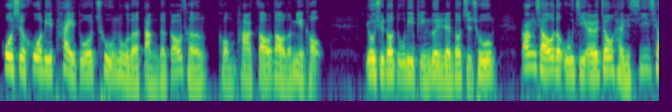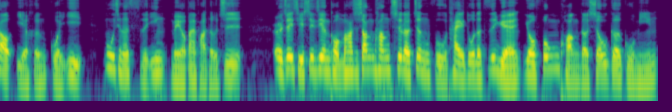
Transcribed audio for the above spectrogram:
或是获利太多触怒了党的高层，恐怕遭到了灭口。有许多独立评论人都指出，当小欧的无疾而终很蹊跷，也很诡异。目前的死因没有办法得知。而这起事件恐怕是商汤吃了政府太多的资源，又疯狂的收割股民，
